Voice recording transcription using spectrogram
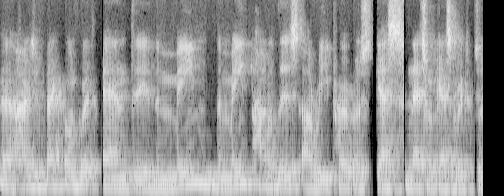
uh, hydrogen backbone grid, and the, the main the main part of this are repurposed gas natural gas grid. So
